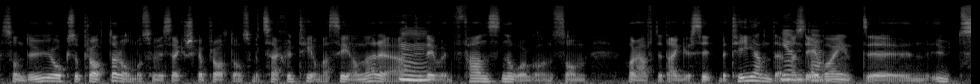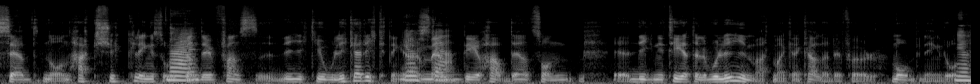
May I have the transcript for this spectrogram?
som du ju också pratar om och som vi säkert ska prata om som ett särskilt tema senare, att det fanns någon som har haft ett aggressivt beteende Just men det, det. var inte en utsedd någon hackkyckling så, Nej. utan det, fanns, det gick i olika riktningar Just men det hade en sån eh, dignitet eller volym att man kan kalla det för mobbning. Då.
